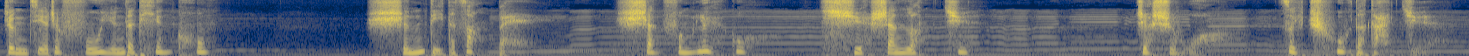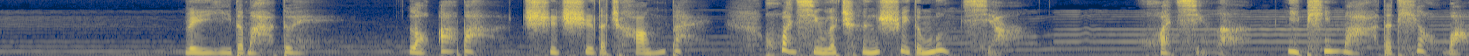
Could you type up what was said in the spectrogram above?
正结着浮云的天空。神底的藏北，山风掠过，雪山冷峻。这是我最初的感觉。唯一的马队，老阿爸痴痴的长拜，唤醒了沉睡的梦想，唤醒了一匹马的眺望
